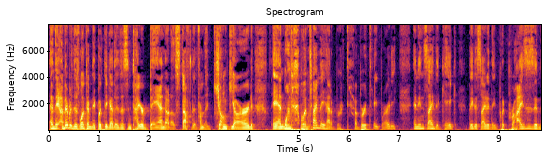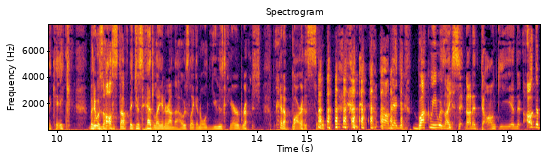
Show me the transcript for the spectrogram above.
and they, I remember this one time they put together this entire band out of stuff that from the junkyard. And one, one time they had a birthday, a birthday party and inside the cake, they decided they put prizes in the cake, but it was all stuff they just had laying around the house, like an old used hairbrush and a bar of soap. oh man. Buckwheat was like sitting on a donkey, and the, oh, the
